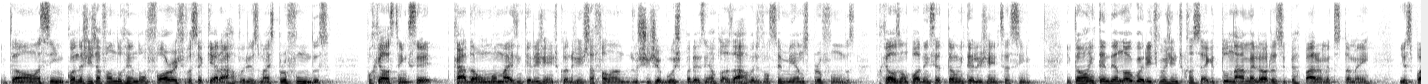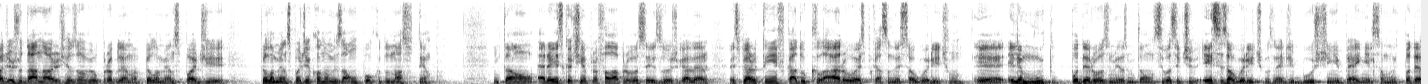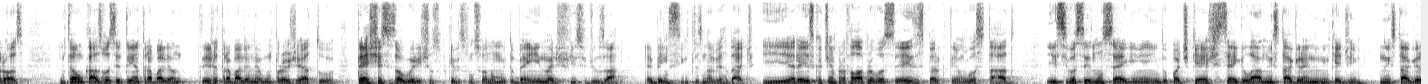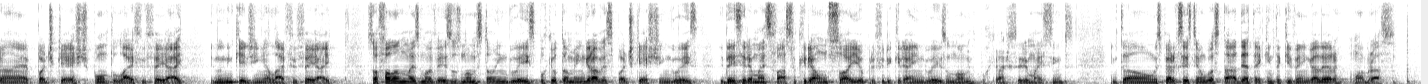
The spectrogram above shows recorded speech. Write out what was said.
Então, assim, quando a gente está falando do Random Forest, você quer árvores mais profundas, porque elas têm que ser cada uma mais inteligente. Quando a gente está falando do XGBoost, por exemplo, as árvores vão ser menos profundas, porque elas não podem ser tão inteligentes assim. Então, entendendo o algoritmo, a gente consegue tunar melhor os hiperparâmetros também, e isso pode ajudar na hora de resolver o problema. Pelo menos pode, pelo menos pode economizar um pouco do nosso tempo. Então, era isso que eu tinha para falar para vocês hoje, galera. Eu espero que tenha ficado claro a explicação desse algoritmo. É, ele é muito poderoso mesmo. Então, se você tiver esses algoritmos, né, de boosting e bagging, eles são muito poderosos. Então, caso você tenha trabalhando, esteja trabalhando em algum projeto, teste esses algoritmos porque eles funcionam muito bem e não é difícil de usar. É bem simples, na verdade. E era isso que eu tinha para falar para vocês. Espero que tenham gostado. E se vocês não seguem ainda o podcast, segue lá no Instagram e no LinkedIn. No Instagram é podcast.lifefai e no LinkedIn é lifefai. Só falando mais uma vez, os nomes estão em inglês, porque eu também gravo esse podcast em inglês, e daí seria mais fácil criar um só, e eu preferi criar em inglês o nome, porque eu acho que seria mais simples. Então, espero que vocês tenham gostado e até quinta que vem, galera. Um abraço.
